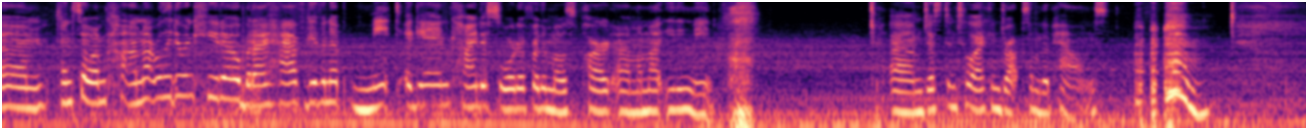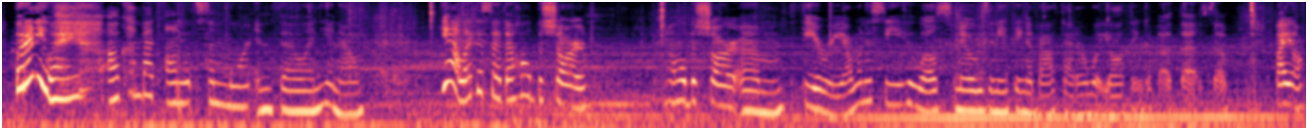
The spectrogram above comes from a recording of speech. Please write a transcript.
Um, and so I'm I'm not really doing keto, but I have given up meat again, kind of sort of for the most part. Um, I'm not eating meat. Um, just until I can drop some of the pounds. but anyway, I'll come back on with some more info and you know, yeah, like I said, that whole Bashar whole Bashar um, theory. I want to see who else knows anything about that or what y'all think about that. So, bye y'all.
